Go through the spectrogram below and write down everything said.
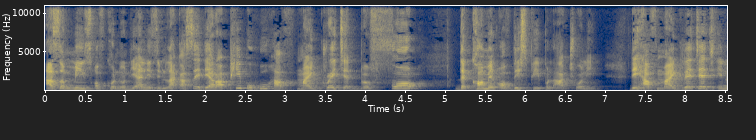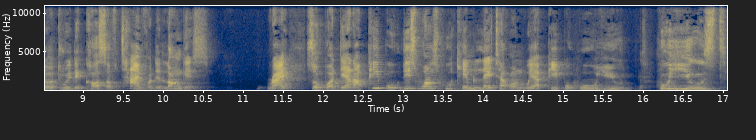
as a means of colonialism. Like I said, there are people who have migrated before the coming of these people actually. They have migrated, you know, through the course of time for the longest. Right? So, but there are people, these ones who came later on were people who you who used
